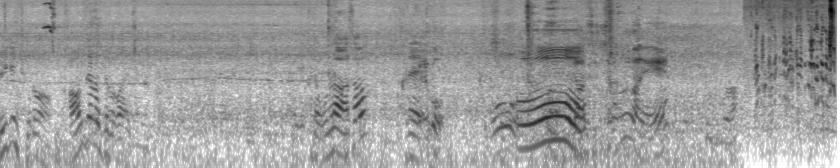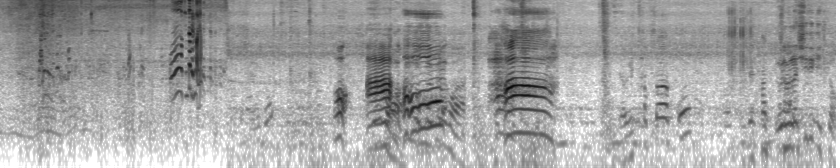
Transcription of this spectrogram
들긴 들어. 가운데로 들어가야 돼. 여기 그냥 올라와서 그래. 그리고 오. 야 진짜 먹는 거 아니야 얘? 어, 아, 빼고 어, 빼고 와. 아. 여기 탑 쌓았고 이제 한 여기 안에 시리기 있어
